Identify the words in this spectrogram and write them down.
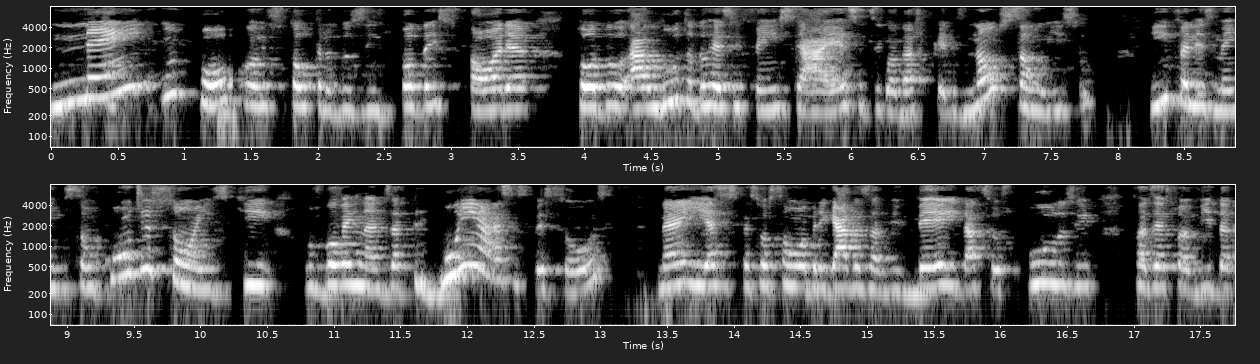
Nem um pouco eu estou traduzindo toda a história, toda a luta do recifense a essa desigualdade, porque eles não são isso. Infelizmente, são condições que os governantes atribuem a essas pessoas, né? E essas pessoas são obrigadas a viver e dar seus pulos e fazer a sua vida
